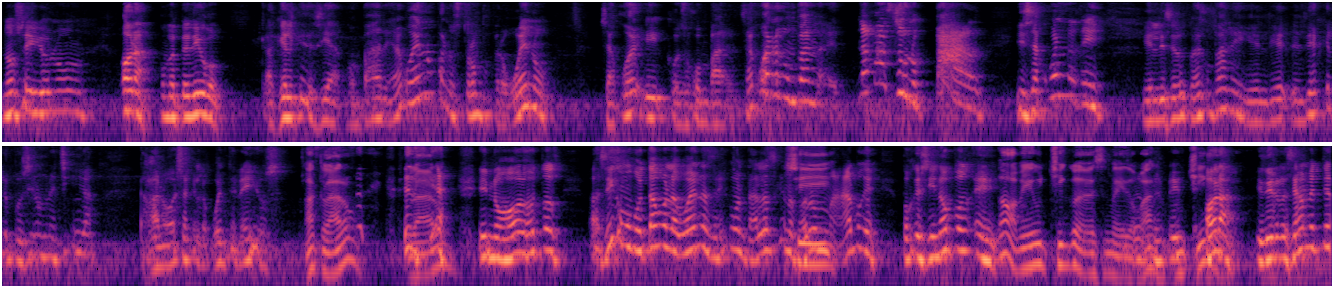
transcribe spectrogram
no sé, yo no. Ahora, como te digo, aquel que decía, compadre, era bueno para los trompos, pero bueno. Se acuerda, y con su compadre, ¿se acuerda, compadre? Nada más uno, ¡pa! Y se acuerda de. Y él dice, "Ay, compadre, y el día, el día que le pusieron una chinga, ah, no, esa que lo cuenten ellos. Ah, claro. claro. Decía, y no, nosotros, así como contamos las buenas, hay que contar las que nos Sí. fueron mal, porque, porque si no, pues. eh, No, a mí un chingo de veces me ha ido mal. Un chingo. Ahora, y desgraciadamente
